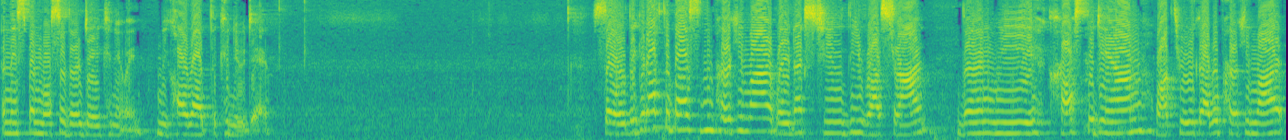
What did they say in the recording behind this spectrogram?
and they spend most of their day canoeing. We call that the canoe day. So they get off the bus in the parking lot right next to the restaurant. Then we cross the dam, walk through the gravel parking lot,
